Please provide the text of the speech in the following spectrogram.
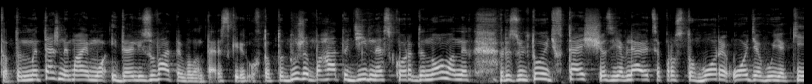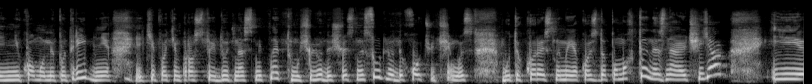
Тобто ми теж не маємо ідеалізувати волонтерський рух. Тобто дуже багато дій не скоординованих результують в те, що з'являються просто гори одягу, які нікому не потрібні, які потім просто йдуть на смітник, тому що люди щось несуть, люди хочуть чимось бути корисними, якось допомогти, не знаючи як, і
